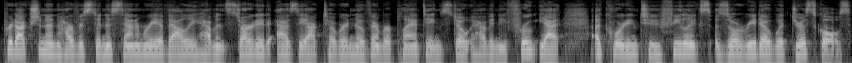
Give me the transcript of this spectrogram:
Production and harvest in the Santa Maria Valley haven't started as the October and November plantings don't have any fruit yet, according to Felix Zorita with Driscoll's.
